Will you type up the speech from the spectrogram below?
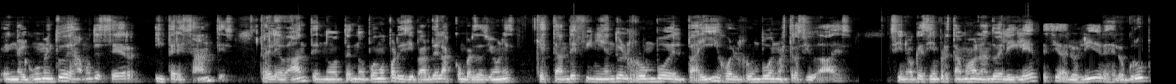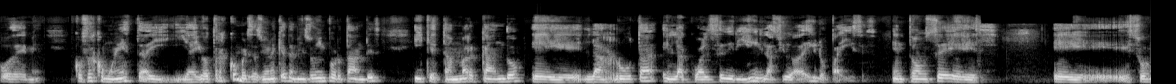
en algún momento dejamos de ser interesantes, relevantes, no, no podemos participar de las conversaciones que están definiendo el rumbo del país o el rumbo de nuestras ciudades sino que siempre estamos hablando de la iglesia, de los líderes, de los grupos, de cosas como esta, y, hay otras conversaciones que también son importantes y que están marcando eh, la ruta en la cual se dirigen las ciudades y los países. Entonces, eh, eso,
